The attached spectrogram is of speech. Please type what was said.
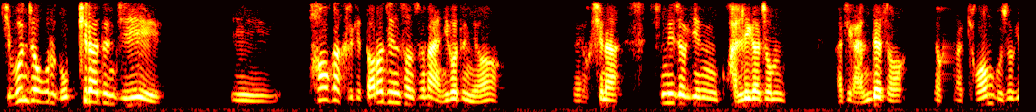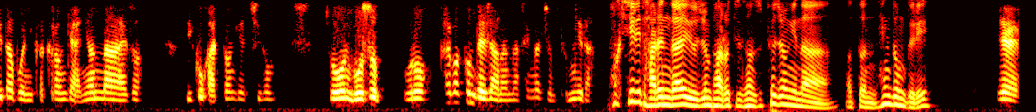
기본적으로 높이라든지 이 파워가 그렇게 떨어지는 선수는 아니거든요. 네, 역시나 심리적인 관리가 좀 아직 안 돼서 역시나 경험 부족이다 보니까 그런 게 아니었나 해서 믿고 갔던 게 지금 좋은 모습으로 탈바꿈 되지 않았나 생각이 좀 듭니다. 확실히 다른가요? 요즘 바로티 선수 표정이나 어떤 행동들이? 예,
